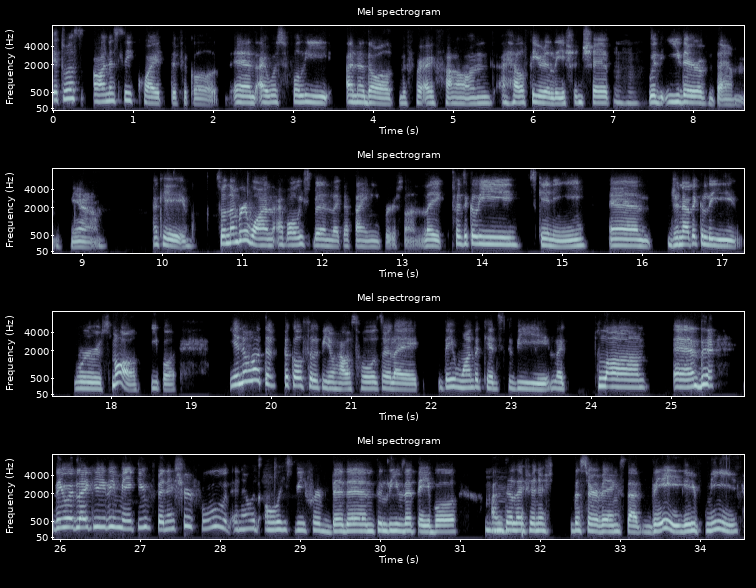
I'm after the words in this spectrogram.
It was honestly quite difficult, and I was fully an adult before I found a healthy relationship Mhm. with either of them. Yeah. Okay. So number one, I've always been like a tiny person, like physically skinny and genetically we're small people. You know how typical Filipino households are like, they want the kids to be like plump and they would like really make you finish your food. And I would always be forbidden to leave the table Mhm. until I finished the servings that they gave me.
